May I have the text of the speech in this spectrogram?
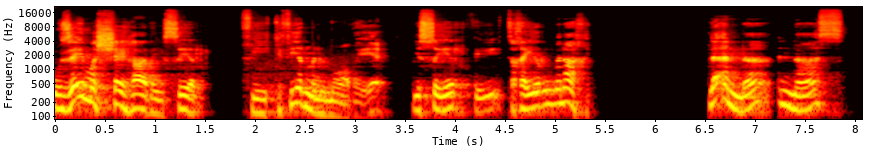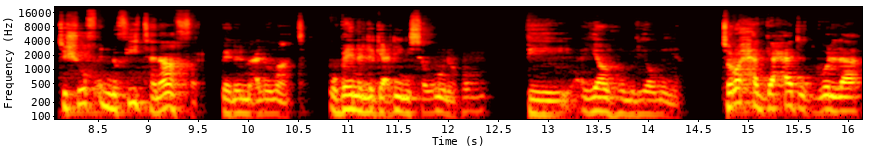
وزي ما الشيء هذا يصير في كثير من المواضيع يصير في التغير المناخي لأن الناس تشوف إنه في تنافر بين المعلومات وبين اللي قاعدين يسوونه هم في أيامهم اليومية. تروح حق أحد تقول له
